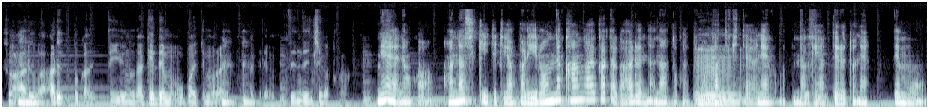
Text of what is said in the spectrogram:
そのあるはあるとかっていうのだけでも覚えてもらえるだけでも全然違うかねえ、なんか話聞いててやっぱりいろんな考え方があるんだなとかって分かってきたよね。こんだけやってるとね。でも、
